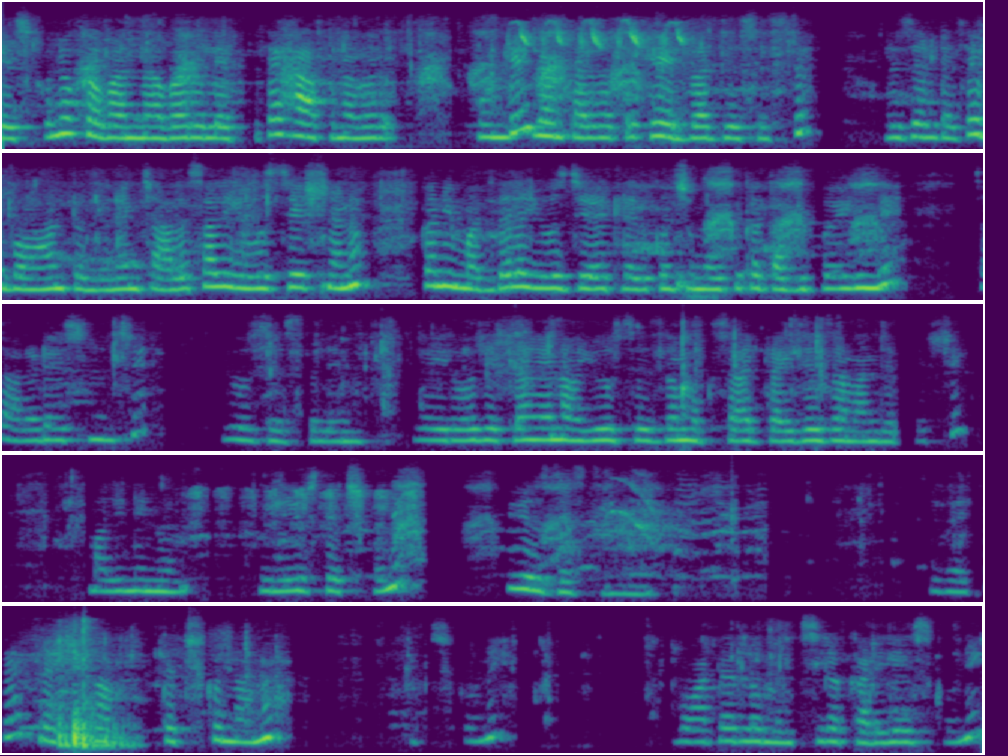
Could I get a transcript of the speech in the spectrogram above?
చేసుకుని ఒక వన్ అవర్ లేకపోతే హాఫ్ అన్ అవర్ ఉండి దాని తర్వాత హెయిర్ బాత్ చేసేస్తే రిజల్ట్ అయితే బాగుంటుంది. నేను చాలాసార్లు యూజ్ చేసినాను కానీ మధ్యలో యూజ్ చేయట్లేదు. కొంచెం ఓపిక తగ్గిపోయింది. చాలా డేస్ నుంచి యూజ్ చేస్తలేను. ఈ ఈరోజు ఎట్లాగైనా యూజ్ చేద్దాం ఒకసారి ట్రై చేద్దామని చెప్పేసి మళ్ళీ నేను లీవ్స్ తెచ్చుకొని యూజ్ చేస్తున్నాను. ఇవైతే ఫ్రెష్గా తెచ్చుకున్నాను. తెచ్చుకొని వాటర్లో మంచిగా కడిగేసుకొని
